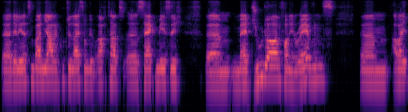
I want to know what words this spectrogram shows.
äh, der die letzten beiden Jahre gute Leistung gebracht hat, äh, Sack-mäßig. Ähm, Matt Judon von den Ravens. Ähm, aber ich,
